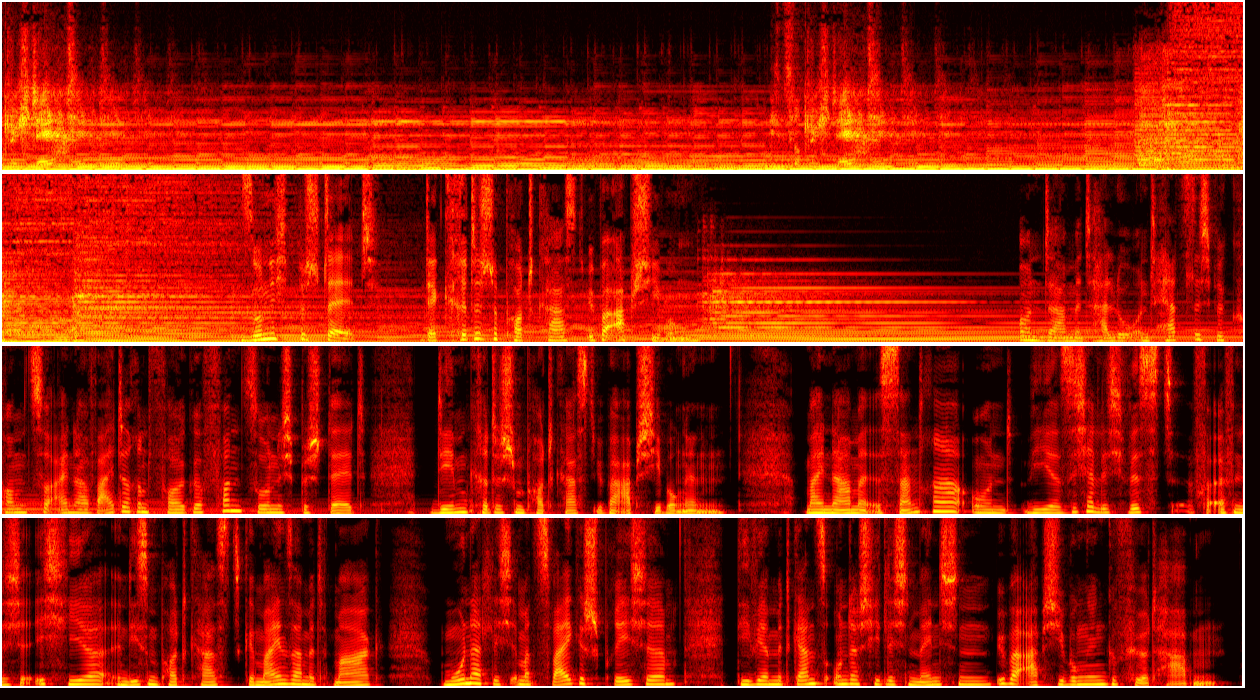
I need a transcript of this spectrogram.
bestellt? Ist so bestellt? So nicht bestellt. Der kritische Podcast über Abschiebungen. Und damit hallo und herzlich willkommen zu einer weiteren Folge von So nicht bestellt, dem kritischen Podcast über Abschiebungen. Mein Name ist Sandra und wie ihr sicherlich wisst, veröffentliche ich hier in diesem Podcast gemeinsam mit Marc monatlich immer zwei Gespräche, die wir mit ganz unterschiedlichen Menschen über Abschiebungen geführt haben.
